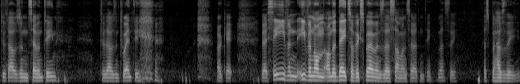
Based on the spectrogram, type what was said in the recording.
2017, 2020. okay. I see even even on on the dates of experiments, there's some uncertainty. That's the that's perhaps the,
